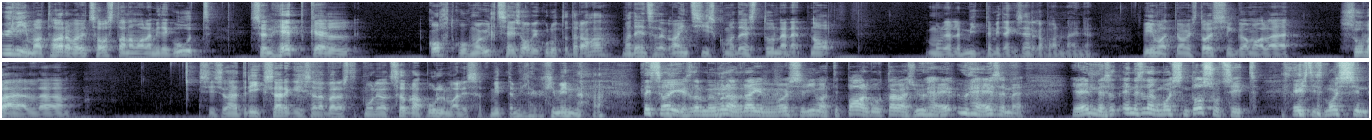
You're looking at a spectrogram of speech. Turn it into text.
ülimalt harva üldse ostan omale midagi uut. see on hetkel koht, kuhu ma üldse ei soovi kulutada raha, ma teen seda ka ainult siis, kui ma tõesti tunnen, et no mul ei ole mitte midagi selga panna, onju. viimati ma vist ostsin ka omale suvel äh, siis ühe triiksärgi, sellepärast et mul ei olnud sõbra pulma lihtsalt mitte millegagi minna. täitsa haige, seda me mõlemad räägime, ma ostsin viimati paar kuud tagasi ühe, ühe eseme. ja enne seda, enne seda, kui ma ostsin tossud siit Eestist, ma ostsin,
